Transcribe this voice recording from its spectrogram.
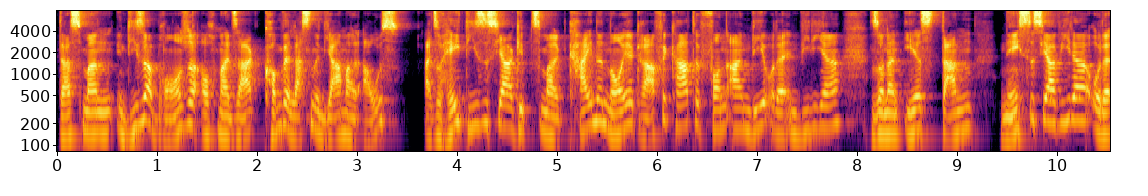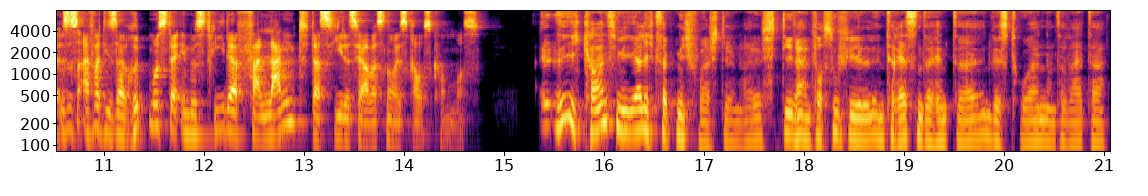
dass man in dieser Branche auch mal sagt, komm, wir lassen ein Jahr mal aus also hey, dieses Jahr gibt's mal keine neue Grafikkarte von AMD oder Nvidia, sondern erst dann nächstes Jahr wieder? Oder ist es einfach dieser Rhythmus der Industrie, der verlangt, dass jedes Jahr was Neues rauskommen muss? Also ich kann es mir ehrlich gesagt nicht vorstellen, weil es steht einfach so viel Interessen dahinter, Investoren und so weiter.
